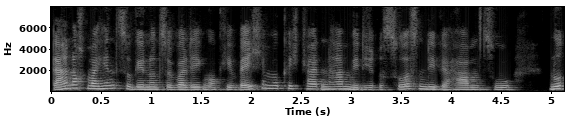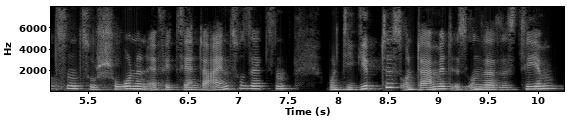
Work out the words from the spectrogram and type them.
da nochmal hinzugehen und zu überlegen, okay, welche Möglichkeiten haben wir, die Ressourcen, die wir haben, zu nutzen, zu schonen, effizienter einzusetzen. Und die gibt es und damit ist unser System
